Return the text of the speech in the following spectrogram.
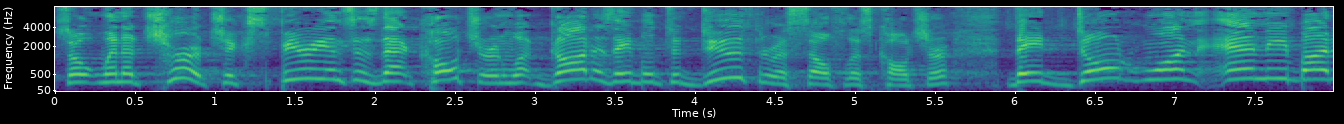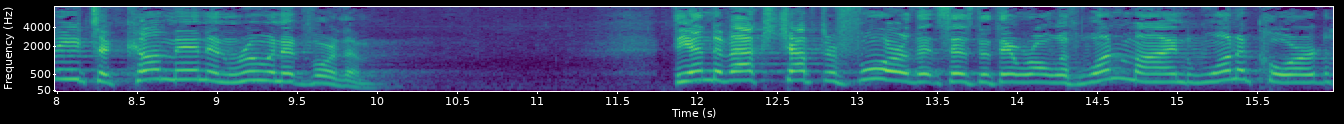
So when a church experiences that culture and what God is able to do through a selfless culture, they don't want anybody to come in and ruin it for them. The end of Acts chapter 4 that says that they were all with one mind, one accord,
